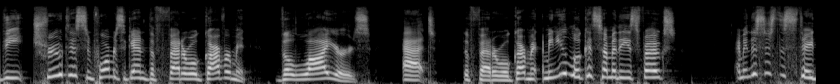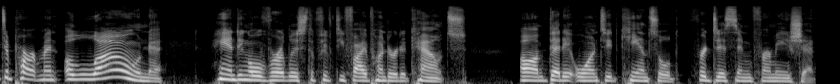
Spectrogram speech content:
the true disinformers, again, the federal government, the liars at the federal government. I mean, you look at some of these folks. I mean, this is the State Department alone handing over a list of 5,500 accounts um, that it wanted canceled for disinformation.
